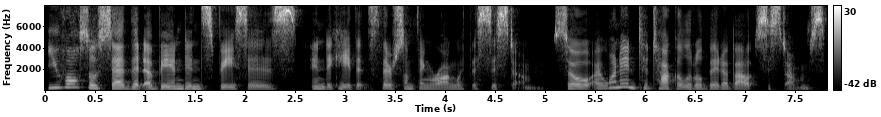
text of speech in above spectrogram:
You've also said that abandoned spaces indicate that there's something wrong with the system. So I wanted to talk a little bit about systems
